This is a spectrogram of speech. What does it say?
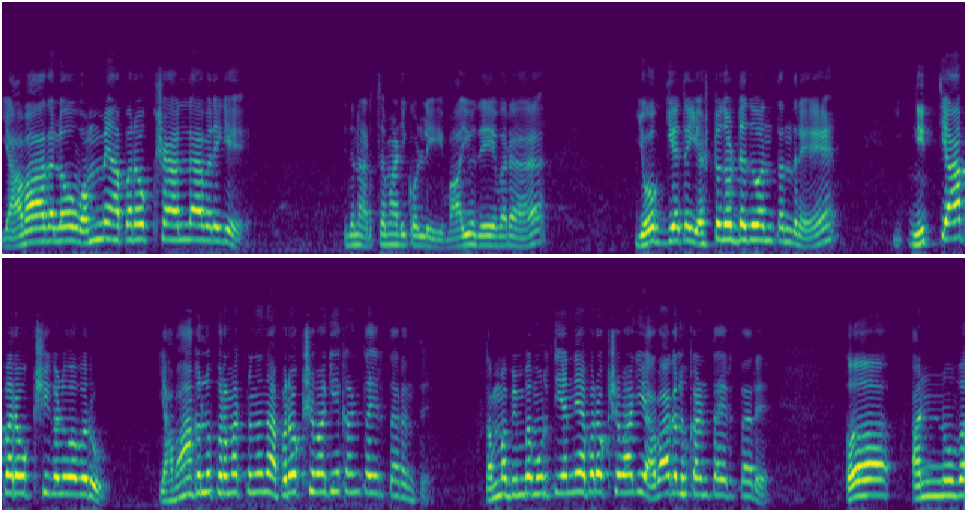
ಯಾವಾಗಲೋ ಒಮ್ಮೆ ಅಪರೋಕ್ಷ ಅಲ್ಲ ಅವರಿಗೆ. ಇದನ್ನು ಅರ್ಥ ಮಾಡಿಕೊಳ್ಳಿ. ವಾಯುದೇವರ ಯೋಗ್ಯತೆ ಎಷ್ಟು ದೊಡ್ಡದು ಅಂತಂದ್ರೆ, ನಿತ್ಯಾಪರೋಕ್ಷಿಗಳು ಅವರು ಯಾವಾಗಲೂ ಪರಮಾತ್ಮನನ್ನು ಅಪರೋಕ್ಷವಾಗಿಯೇ ಕಾಣ್ತಾ ಇರ್ತಾರಂತೆ. ತಮ್ಮ ಬಿಂಬಮೂರ್ತಿಯನ್ನೇ ಅಪರೋಕ್ಷವಾಗಿ ಯಾವಾಗಲೂ ಕಾಣ್ತಾ ಇರ್ತಾರೆ. ಅ ಅನ್ನುವ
